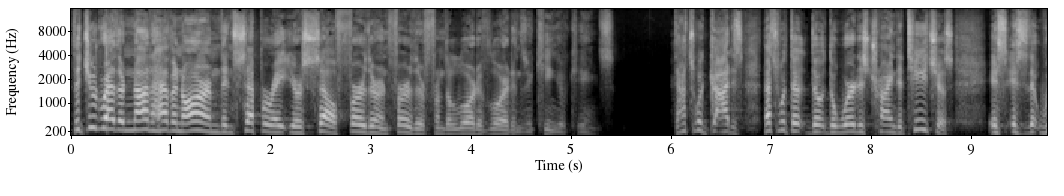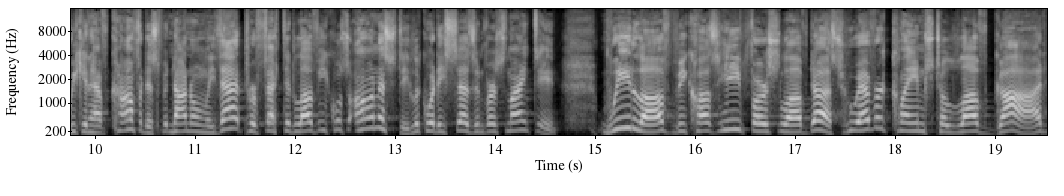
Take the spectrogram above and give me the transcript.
that you'd rather not have an arm than separate yourself further and further from the lord of lords and the king of kings. That's what god is that's what the, the, the word is trying to teach us is, is that we can have confidence. But not only that perfected love equals honesty. Look what he says in verse 19 we love because he first loved us. Whoever claims to love god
